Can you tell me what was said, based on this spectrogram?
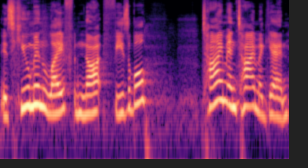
Is human life not feasible? Time and time again,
